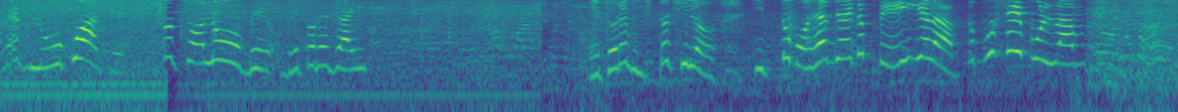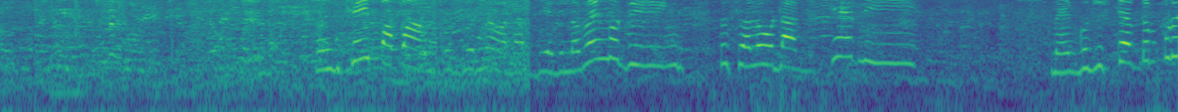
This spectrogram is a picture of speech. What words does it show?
অনেক লোকও আছে। তো চলো ভেতরে যাই। ভেতরে ভিড় তো ছিল, কিন্তু বসার জায়গা পেয়েই গেলাম, তো বসেই পড়লাম। পৌঁছেই পাপা আমাদের জন্য অর্ডার দিয়ে দিল ম্যাঙ্গো ড্রিঙ্ক তো চলো ওটা খেয়ে নি। ম্যাঙ্গো জুসটা একদম পুরো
